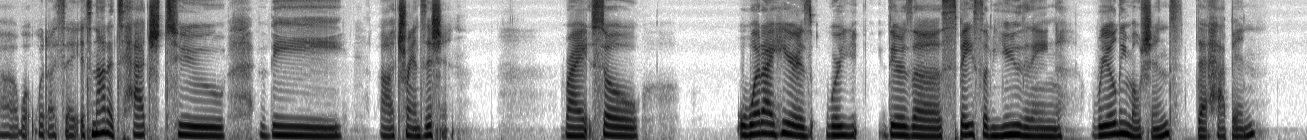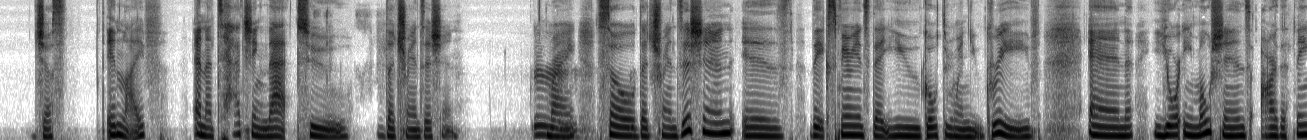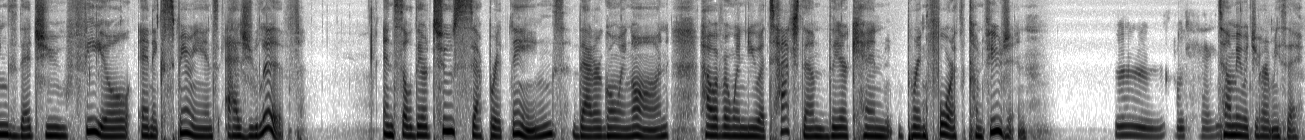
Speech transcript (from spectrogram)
uh, what would I say? It's not attached to the uh, transition, right? So, what I hear is where you, there's a space of using real emotions that happen just in life and attaching that to the transition. Mm. Right. So the transition is the experience that you go through when you grieve, and your emotions are the things that you feel and experience as you live. And so they're two separate things that are going on. However, when you attach them, there can bring forth confusion. Mm, okay. Tell me what you heard me say.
